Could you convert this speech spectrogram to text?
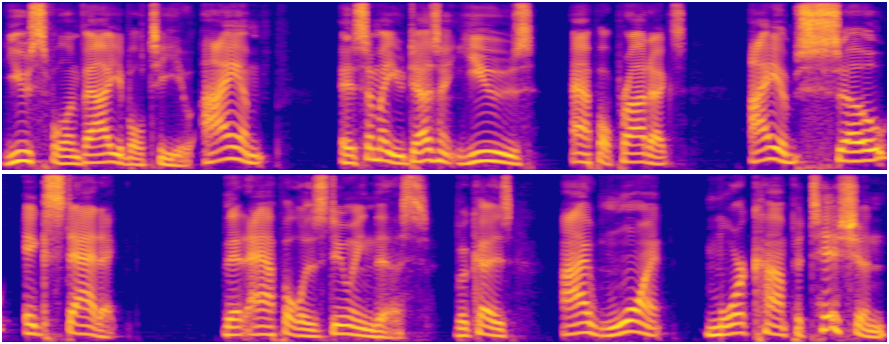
useful and valuable to you. I am, as somebody who doesn't use Apple products, I am so ecstatic that Apple is doing this because I want more competition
